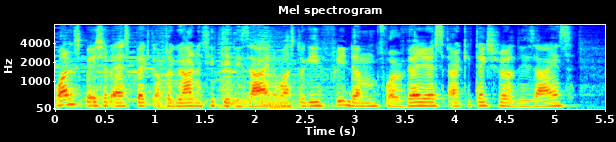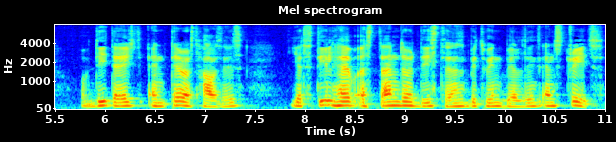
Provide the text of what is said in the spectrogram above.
One special aspect of the Garden City design was to give freedom for various architectural designs of detached and terraced houses, yet still have a standard distance between buildings and streets.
